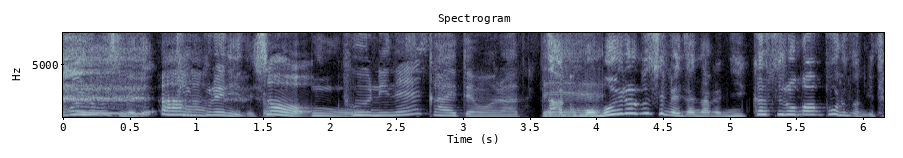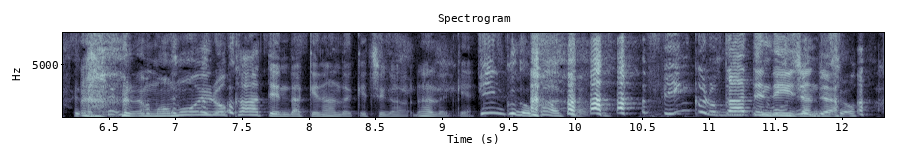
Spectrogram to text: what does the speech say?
桃色娘でピンクレディーでしょ？そう、ん。風にね書いてもらって。なんか桃色娘ってなんか日活ロマンポルノみたいなね。桃色カーテンだっけ？なんだっけ？違う。なんだっけ？ピンクのカーテン。ピンクのカーテンでいいじゃんじゃあ日本人でしょ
